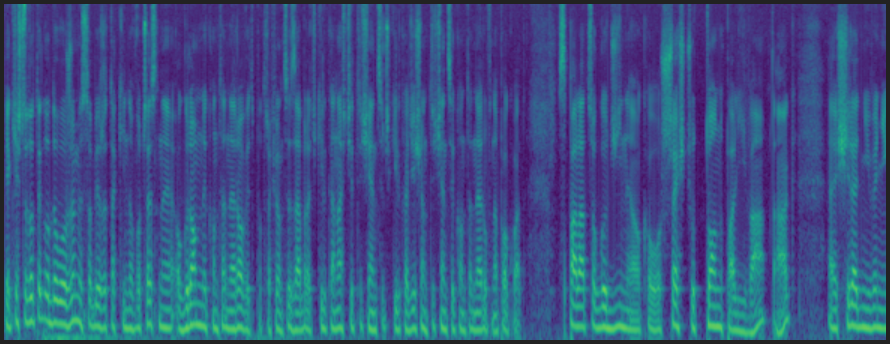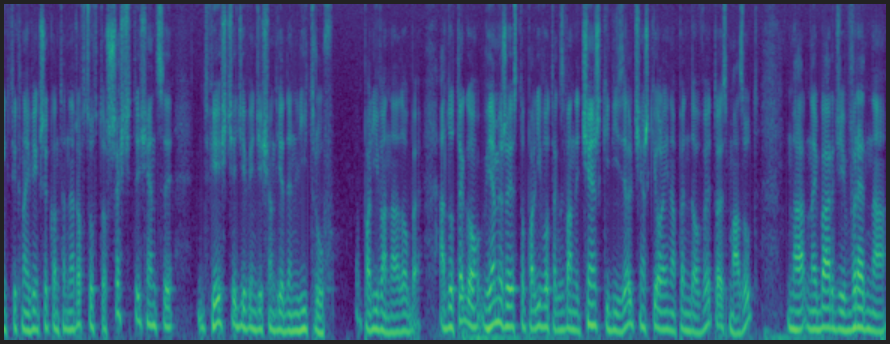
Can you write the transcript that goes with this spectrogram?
Jak jeszcze do tego dołożymy sobie, że taki nowoczesny, ogromny kontenerowiec potrafiący zabrać kilkanaście tysięcy czy kilkadziesiąt tysięcy kontenerów na pokład spala co godzinę około 6 ton paliwa, tak? E, średni wynik tych największych kontenerowców to 6291 litrów paliwa na dobę. A do tego wiemy, że jest to paliwo tak zwany ciężki diesel, ciężki olej napędowy, to jest mazut, na, najbardziej wredna,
